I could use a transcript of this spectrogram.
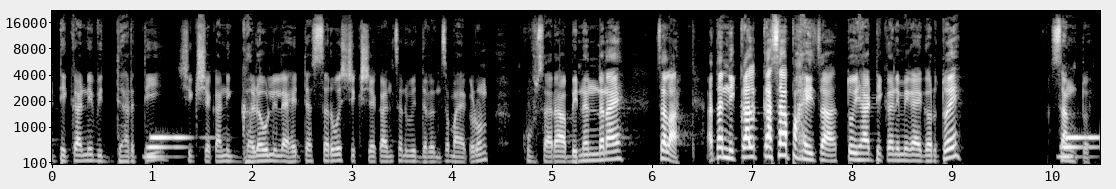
ठिकाणी विद्यार्थी शिक्षकांनी घडवलेले आहेत. त्या सर्व शिक्षकांचं आणि विद्यार्थ्यांचं माझ्याकडून खूप सारं अभिनंदन आहे. चला आता निकाल कसा पाहायचा? तो ह्या ठिकाणी मी काय करतोय? सांगतोय.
